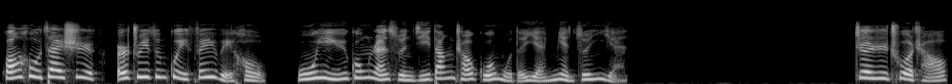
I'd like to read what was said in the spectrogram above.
皇后在世而追尊贵妃为后，无异于公然损及当朝国母的颜面尊严。这日辍朝，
